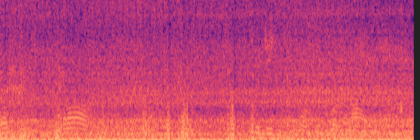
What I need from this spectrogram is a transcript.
รถรอบที่ดินจังหวัดอุบลราชธานีมา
